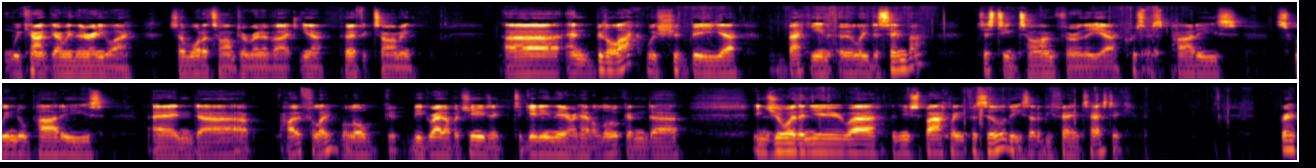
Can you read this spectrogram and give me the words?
We can't go in there anyway, so what a time to renovate! You know, perfect timing. Uh, and bit of luck, we should be uh, back in early December, just in time for the uh, Christmas parties, swindle parties, and uh, hopefully will all be a great opportunity to, to get in there and have a look and uh, enjoy the new uh, the new sparkling facilities. That'd be fantastic. Brett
